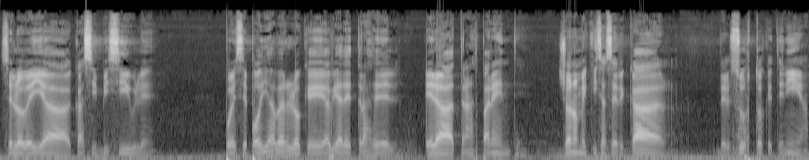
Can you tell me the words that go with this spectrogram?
Se lo veía casi invisible, pues se podía ver lo que había detrás de él. Era transparente. Yo no me quise acercar del susto que tenía.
